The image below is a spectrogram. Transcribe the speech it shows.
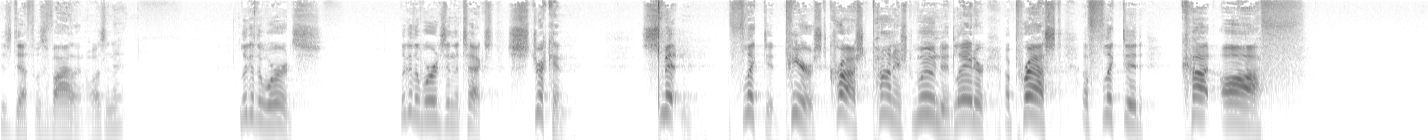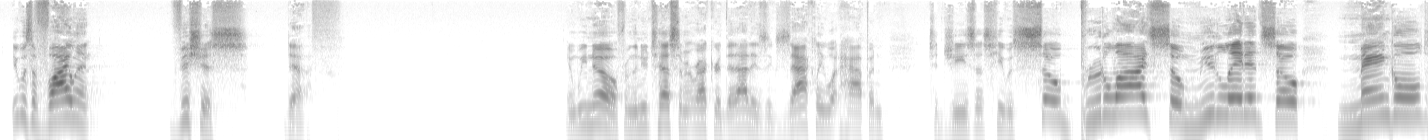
His death was violent, wasn't it? Look at the words. Look at the words in the text stricken, smitten, afflicted, pierced, crushed, punished, wounded, later oppressed, afflicted, cut off. It was a violent, vicious death. And we know from the New Testament record that that is exactly what happened to Jesus. He was so brutalized, so mutilated, so mangled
